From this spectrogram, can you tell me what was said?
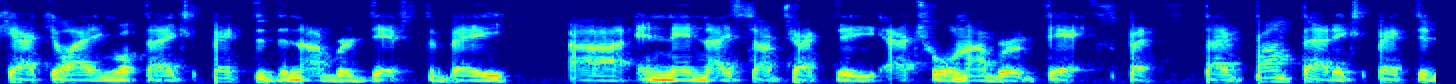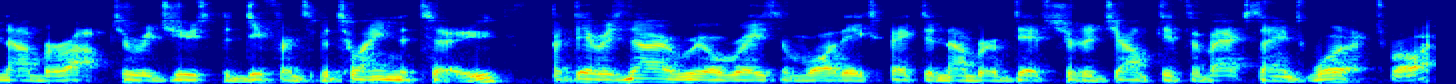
calculating what they expected the number of deaths to be uh, and then they subtract the actual number of deaths. But they've bumped that expected number up to reduce the difference between the two. But there is no real reason why the expected number of deaths should have jumped if the vaccines worked, right?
